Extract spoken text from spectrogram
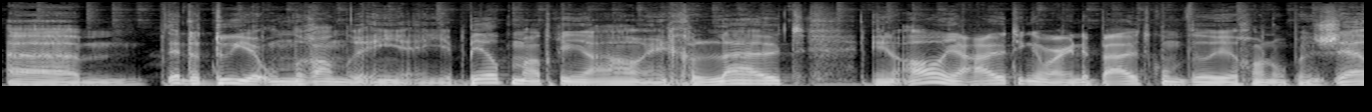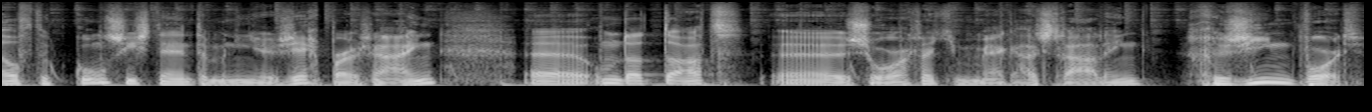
Um, en dat doe je onder andere in je, in je beeldmateriaal, en geluid. In al je uitingen waar je buiten komt, wil je gewoon op eenzelfde consistente manier zichtbaar zijn. Uh, omdat dat uh, zorgt dat je merkuitstraling gezien wordt.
